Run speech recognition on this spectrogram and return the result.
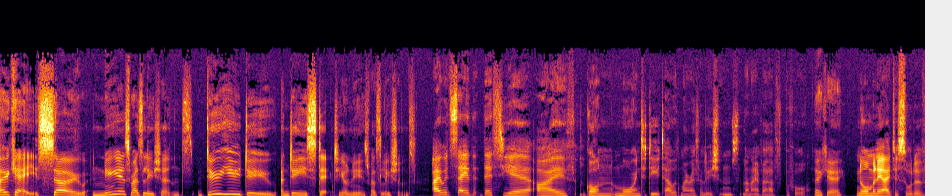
Okay, so New Year's resolutions. Do you do and do you stick to your New Year's resolutions? I would say that this year I've gone more into detail with my resolutions than I ever have before. Okay. Normally, I just sort of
